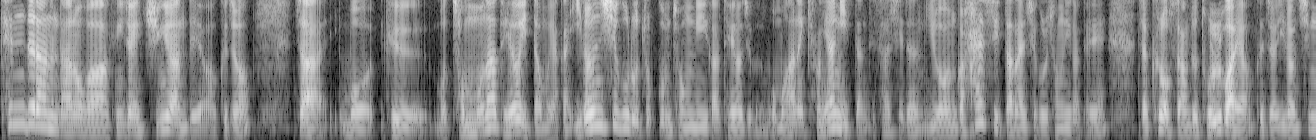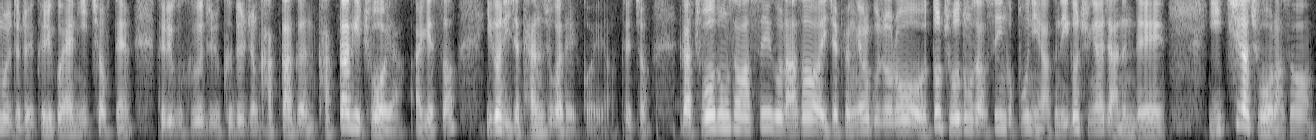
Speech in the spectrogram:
tend라는 단어가 굉장히 중요한데요. 그죠? 자 뭐 그뭐 전문화되어 있다 뭐 약간 이런 식으로 조금 정리가 되어지거든. 뭐뭐 하는 경향이 있다는데 사실은 이런 걸 할 수 있다는 식으로 정리가 돼. 자, 크롭스 아무튼 돌봐요. 그죠? 이런 식물들을 그리고 and each of them 그리고 그 그들 중 각각은 각각이 주어야. 알겠어? 이건 이제 단수가 될 거예요. 됐죠? 그러니까 주어 동사가 쓰이고 나서 이제 병렬 구조로 또 주어 동사가 쓰인 것뿐이야. 근데 이건 중요하지 않은데 이치가 주어라서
